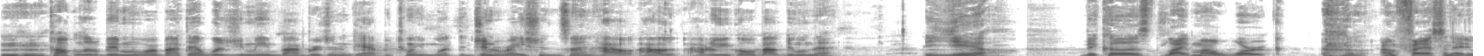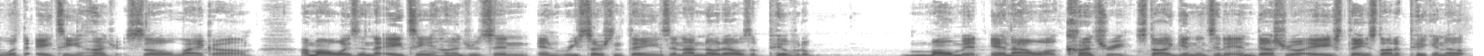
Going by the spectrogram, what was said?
Mm-hmm. Talk a little bit more about that. What did you mean by bridging the gap between what the generations and how how how do you go about doing that? Yeah, because like my work, I'm fascinated with the 1800s. So like um, I'm always in the 1800s and and researching things, and I know that was a pivotal moment in our country. Started getting into the industrial age, things started picking up,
